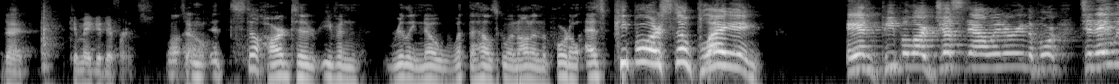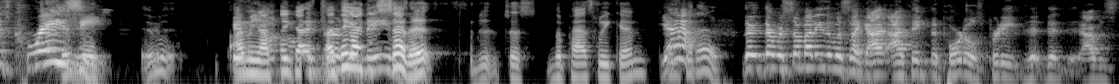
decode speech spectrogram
that can make a difference. Well, so it's still hard to even really know what the hell's going on in the portal as people are still playing. and people are just now entering the portal. Today was crazy. It was, I In- mean, I think I, I think I names. said it just the past weekend. Yeah. There, there was somebody that was like, I, I think the portal's pretty. That, that I was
